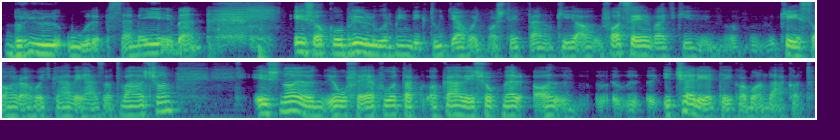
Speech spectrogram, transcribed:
Brühl úr személyében, és akkor Brühl úr mindig tudja, hogy most éppen ki a facér, vagy ki kész arra, hogy kávéházat váltson, és nagyon jó fejek voltak a kávésok, mert a, cserélték a bandákat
